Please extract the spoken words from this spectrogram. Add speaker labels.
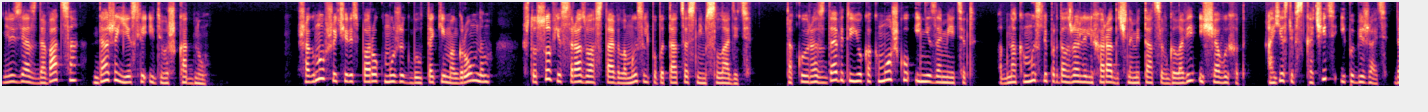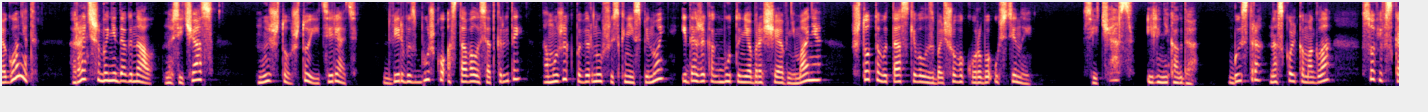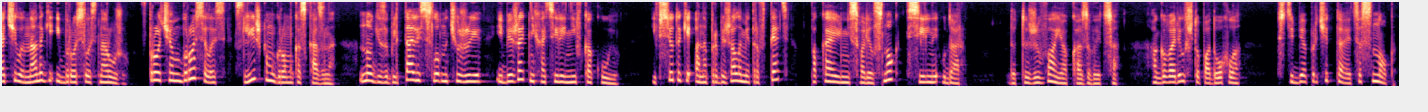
Speaker 1: Нельзя сдаваться, даже если идешь ко дну. Шагнувший через порог мужик был таким огромным, что Софья сразу оставила мысль попытаться с ним сладить. Такой раздавит ее, как мошку, и не заметит. Однако мысли продолжали лихорадочно метаться в голове, ища выход. А если вскочить и побежать, догонит? Раньше бы не догнал, но сейчас... Ну и что, что ей терять? Дверь в избушку оставалась открытой, а мужик, повернувшись к ней спиной и даже как будто не обращая внимания, что-то вытаскивал из большого короба у стены. Сейчас или никогда? Быстро, насколько могла, Софья вскочила на ноги и бросилась наружу. Впрочем, бросилась слишком громко сказано. Ноги заплетались, словно чужие, и бежать не хотели ни в какую. И все-таки она пробежала метров пять, пока ее не свалил с ног сильный удар. «Да ты живая, оказывается!» А говорил, что подохла. С тебя прочитается сноб.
